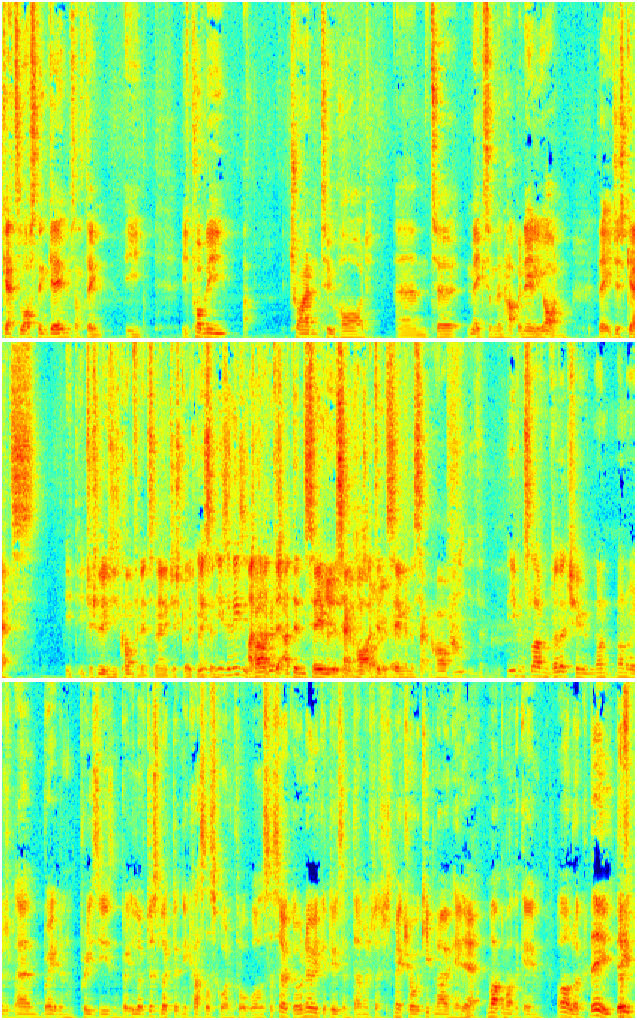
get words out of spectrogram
gets lost in games. I think he he's probably trying too hard um, to make something happen early on that he just gets he, he just loses confidence and then he just goes missing. he's an easy I, I, target. di- I didn't see him He in the second easy half. I didn't target, see him in the second half. Even Slaven Bilić, who none, none of us um, rated him pre-season, but you'll have just looked at Newcastle squad and thought, well, Sissoko, we know he could do some damage. Let's just make sure we keep an eye on him. Yeah. Mark him out the game. Oh look, They The- they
